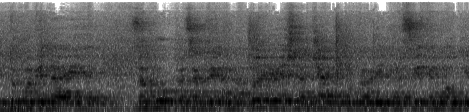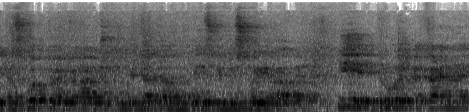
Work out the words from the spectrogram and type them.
Доповідає Завук Костянтин Анатолійович, начальник управління освіти, молоді та спорту, виконавчого комітету Лебединської міської ради. І друге питання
